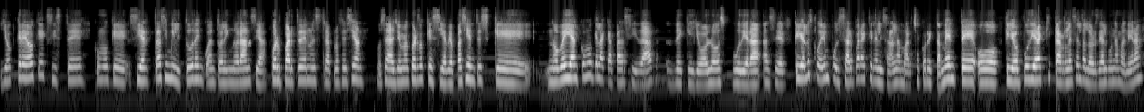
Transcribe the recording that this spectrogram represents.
yo creo que existe como que cierta similitud en cuanto a la ignorancia por parte de nuestra profesión. O sea, yo me acuerdo que sí había pacientes que no veían como que la capacidad de que yo los pudiera hacer, que yo los pudiera impulsar para que realizaran la marcha correctamente o que yo pudiera quitarles el dolor de alguna manera.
